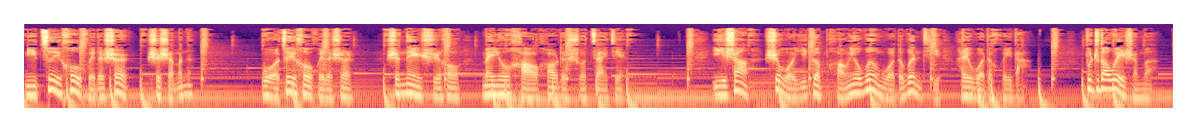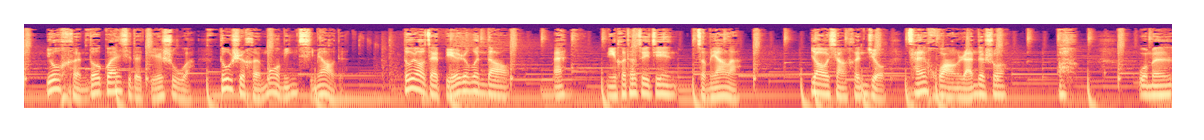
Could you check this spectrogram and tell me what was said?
你最后悔的事儿是什么呢？我最后悔的事儿，是那时候没有好好的说再见。以上是我一个朋友问我的问题，还有我的回答。不知道为什么，有很多关系的结束啊，都是很莫名其妙的，都要在别人问到，哎，你和他最近怎么样了？要想很久，才恍然的说，啊，我们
